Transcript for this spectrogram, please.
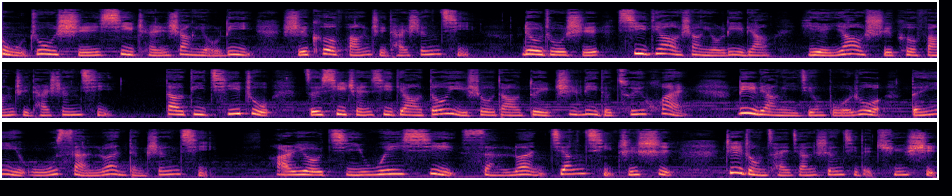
五柱时，细尘上有力，时刻防止它升起；六柱时，细调上有力量，也要时刻防止它升起。到第七柱，则细尘细调都已受到对智力的摧坏，力量已经薄弱，本已无散乱等升起，而有极微细散乱将起之势，这种才将升起的趋势。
